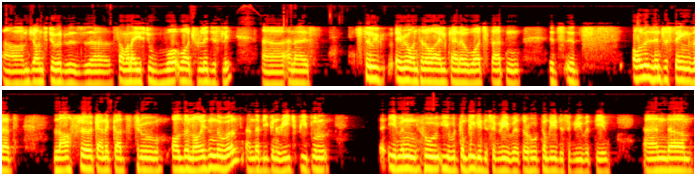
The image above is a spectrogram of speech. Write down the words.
Um, Jon Stewart was uh, someone I used to w- watch religiously, uh, and I still every once in a while kind of watch that, and it's it's always interesting that laughter kind of cuts through all the noise in the world, and that you can reach people even who you would completely disagree with or who would completely disagree with you, and um,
